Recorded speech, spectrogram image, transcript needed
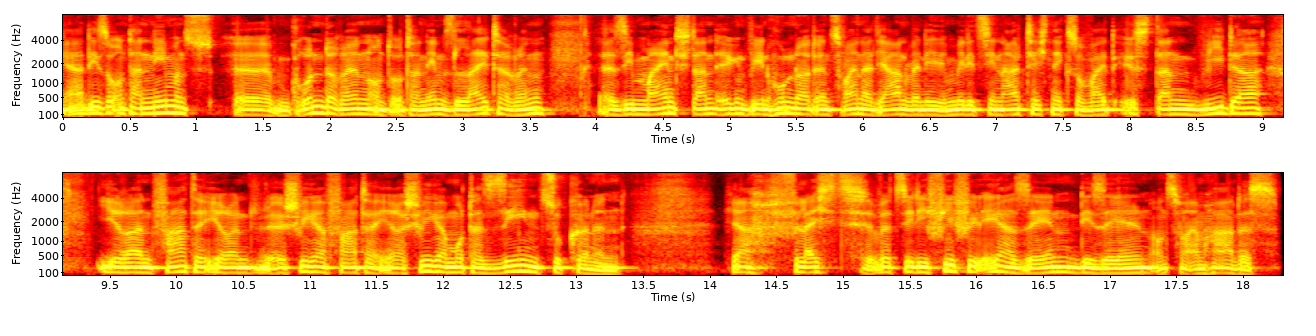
Ja, diese Unternehmensgründerin äh, und Unternehmensleiterin, äh, sie meint dann irgendwie in 100, in 200 Jahren, wenn die Medizinaltechnik soweit ist, dann wieder ihren Vater, ihren äh, Schwiegervater, ihre Schwiegermutter sehen zu können. Ja, vielleicht wird sie die viel, viel eher sehen, die Seelen, und zwar im Hades.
